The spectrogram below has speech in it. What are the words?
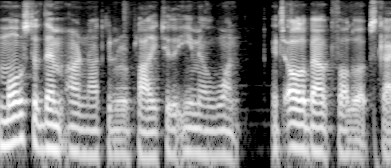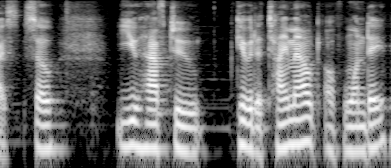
most of them are not going to reply to the email one. It's all about follow-ups, guys. So you have to give it a timeout of one day.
